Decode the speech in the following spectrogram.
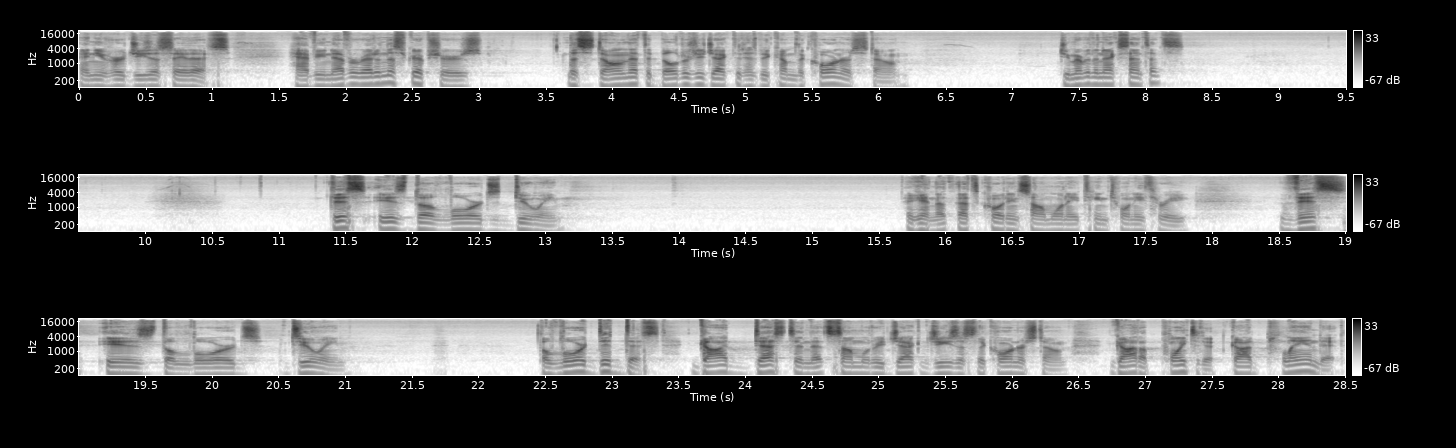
and you heard Jesus say this Have you never read in the Scriptures, the stone that the builders rejected has become the cornerstone? Do you remember the next sentence? This is the Lord's doing. Again, that, that's quoting Psalm 118 23. This is the Lord's doing. The Lord did this. God destined that some would reject Jesus, the cornerstone. God appointed it, God planned it.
